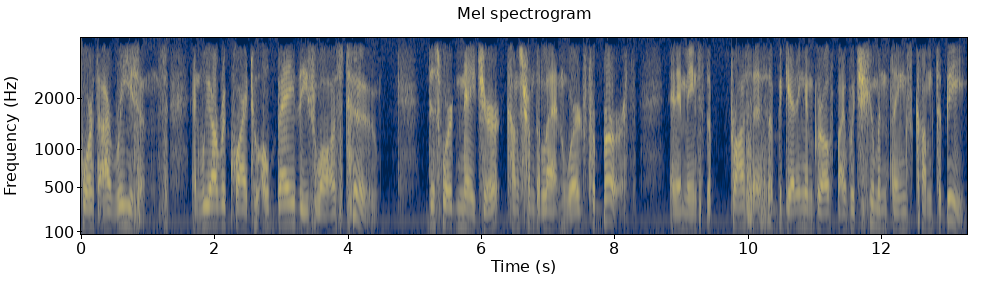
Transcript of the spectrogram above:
forth our reasons, and we are required to obey these laws too. This word nature comes from the Latin word for birth, and it means the process of begetting and growth by which human things come to be.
